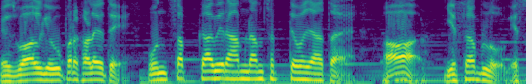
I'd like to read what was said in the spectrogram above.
इस वॉल के ऊपर खड़े थे, उन सब का भी राम नाम सत्य हो जाता है। और ये सब लोग इस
